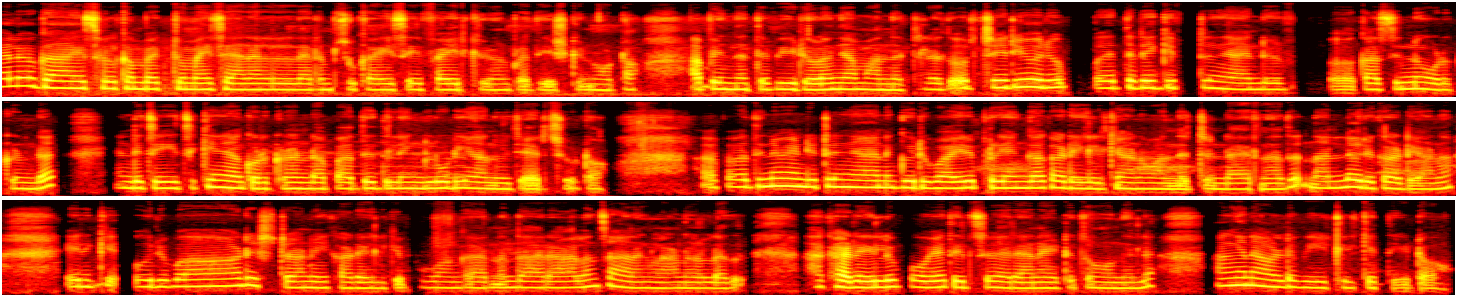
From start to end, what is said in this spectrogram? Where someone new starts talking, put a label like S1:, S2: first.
S1: Hello guys welcome back to my channel എല്ലാവരും സുഖമായി safe ആയിരിക്കുന്നു പ്രതീക്ഷിക്കുന്നു കേട്ടോ. അപ്പോൾ ഇന്നത്തെ വീഡിയോയിൽ ഞാൻ വന്നിട്ടുള്ളത് ഒരു ചെറിയൊരു ബർത്ത്ഡേ ഗിഫ്റ്റ് ഞാൻ എന്റെ കസിന് കൊടുക്കുന്നുണ്ട്. എന്റെ ചേച്ചിക്ക് ഞാൻ കൊടുക്കുന്നുണ്ട്. അപ്പോൾ അത് ഇതിൽ ഇൻക്ലൂഡ് ചെയ്യാമെന്ന് വിചാരിച്ചു കേട്ടോ. അപ്പോൾ അതിന് വേണ്ടിയിട്ട് ഞാൻ ഗുരുവായൂർ പ്രിയങ്ക കടയിലേക്കാണ് വന്നിട്ടുണ്ടായിരുന്നത്. നല്ലൊരു കടയാണ്. എനിക്ക് ഒരുപാട് ഇഷ്ടമാണ് ഈ കടയിലേക്ക് പോകാൻ കാരണം ധാരാളം സാധനങ്ങളാണ് ഉള്ളത്. ആ കടയിൽ പോയാൽ തിരിച്ച് വരാനായിട്ട് തോന്നുന്നില്ല. അങ്ങനെ അവളുടെ വീട്ടിലേക്ക് എത്തി കേട്ടോ.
